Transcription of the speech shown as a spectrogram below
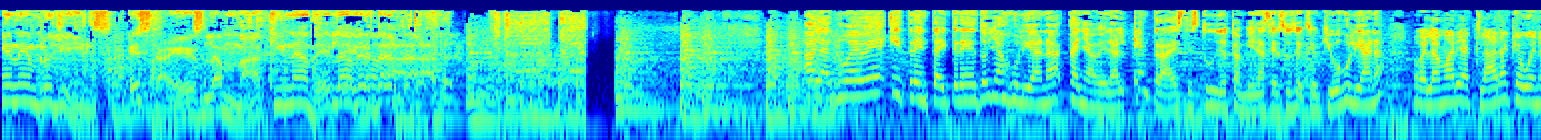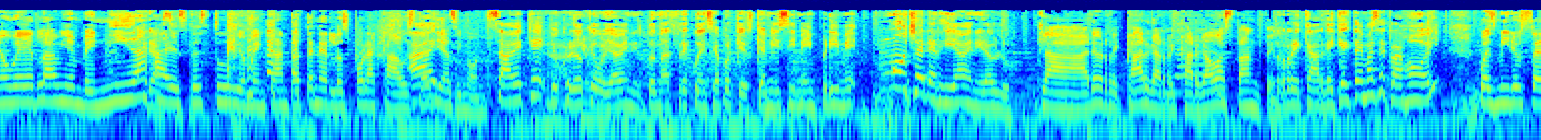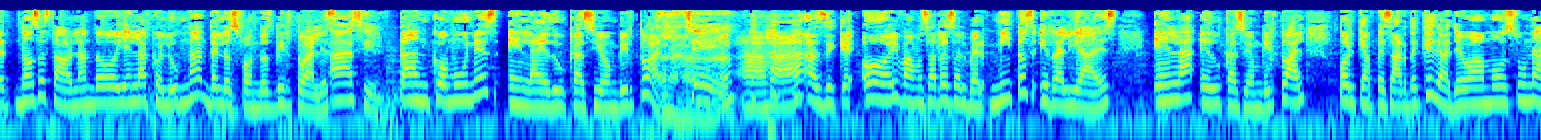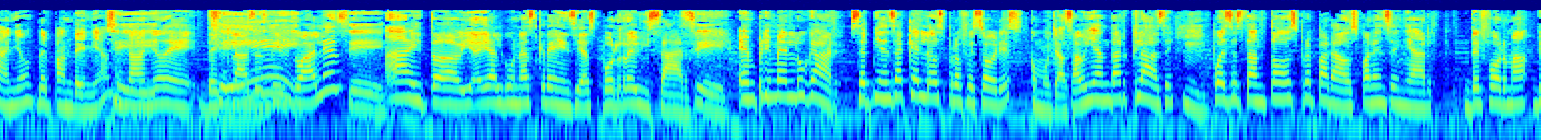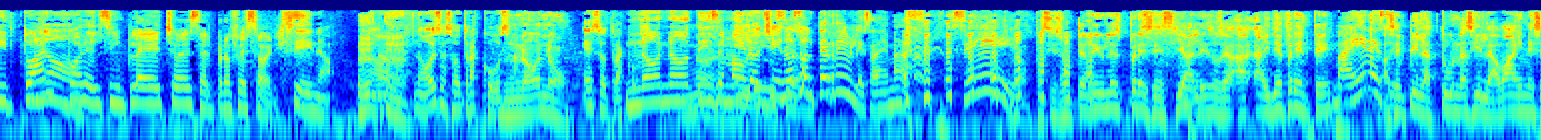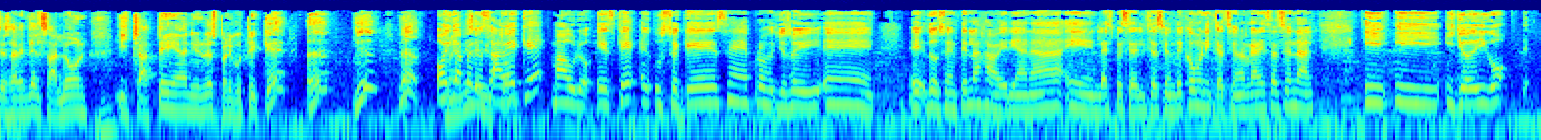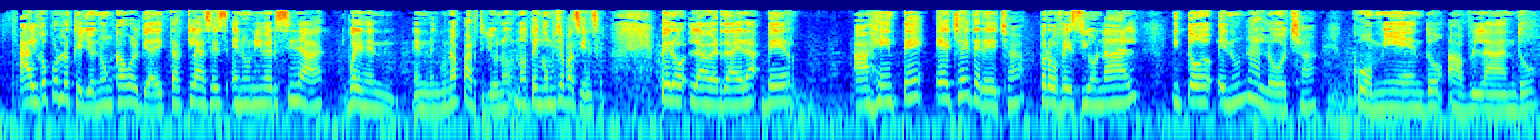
En, Blue Jeans, esta es la máquina de la verdad. Y 33, doña Juliana Cañaveral entra a este estudio también a hacer su sección. ¿Qué hubo, Juliana? Hola María Clara, qué bueno verla. Bienvenida a este estudio. Me encanta tenerlos por acá, usted Ay, y a Simón. ¿Sabe qué? Yo creo que voy a venir con más frecuencia porque es que a mí sí me imprime mucha energía venir a Blue. Claro, recarga, recarga bastante. Recarga. ¿Y qué tema se trajo hoy? Pues mire, usted nos está hablando hoy en la columna de los fondos virtuales Ah, sí. tan comunes en la educación virtual. Sí. Ajá, así que hoy vamos a resolver mitos y realidades en la educación virtual, porque a pesar de que ya llevamos un año de pandemia, Sí. un año de, de Sí. clases virtuales, Sí. ay, todavía hay algunas creencias por revisar. En primer lugar, se piensa que los profesores, como ya sabían dar clase, Hmm. pues están todos preparados para enseñar de forma virtual No. por el simple hecho de ser profesores. Sí, no. No, no, eso es otra cosa. No, no. Es otra cosa. No, no, dice y Mauricio. los chinos son terribles, además. Sí. Pues si son terribles presenciales, o sea, ahí de frente. Imagínese. Hacen pilatunas y la vaina y se salen del salón y chatean y uno les pregunta, ¿y qué? ¿Ah? ¿Sí? No. Oiga, Imagínese pero ¿sabe qué, Mauro? Es que eh, usted que es, eh, profe- yo soy eh, eh, docente en la Javeriana en la especialización de comunicación organizacional y, y, y yo digo, algo por lo que yo nunca volví a dictar clases en universidad, pues en, en ninguna parte, yo no, no tengo mucha paciencia, pero la verdad era ver a gente hecha y derecha, profesional y todo en una locha, comiendo, hablando,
